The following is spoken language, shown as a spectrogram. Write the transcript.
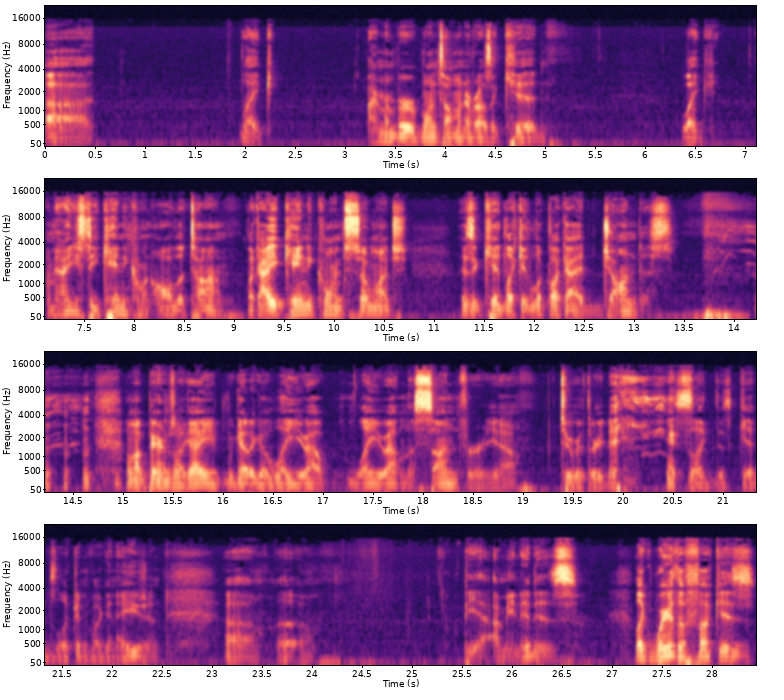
Uh, like, I remember one time whenever I was a kid, like, I mean, I used to eat candy corn all the time. Like, I ate candy corn so much as a kid, like, it looked like I had jaundice. my parents were like, "Hey, we got to go lay you out, lay you out in the sun for you know two or three days." it's like this kid's looking fucking Asian. Uh oh. But yeah, I mean, it is like where the fuck is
